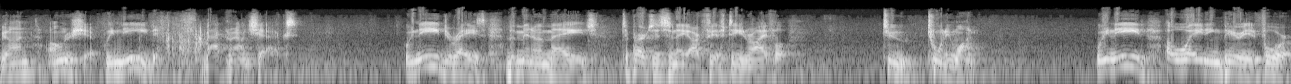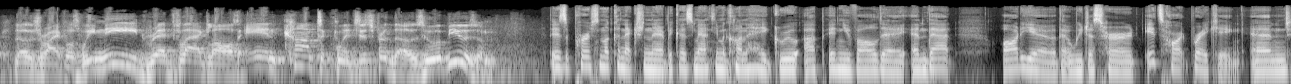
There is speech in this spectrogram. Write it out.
gun ownership. We need background checks. We need to raise the minimum age to purchase an AR 15 rifle to 21. We need a waiting period for those rifles. We need red flag laws and consequences for those who abuse them. There's a personal connection there because Matthew McConaughey grew up in Uvalde, and that audio that we just heard, it's heartbreaking. And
